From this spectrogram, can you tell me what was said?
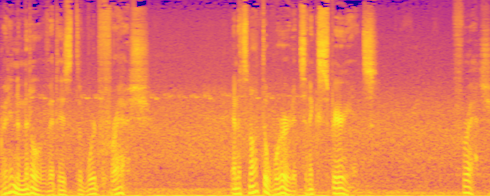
Right in the middle of it is the word fresh. And it's not the word, it's an experience. Fresh.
